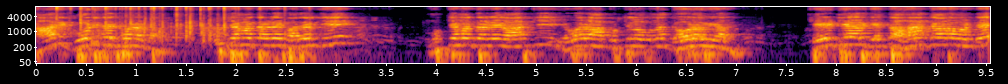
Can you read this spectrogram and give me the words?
కాలి గోడి సరిపోడంట ముఖ్యమంత్రి అనే పదవికి ముఖ్యమంత్రి అనే వారికి ఎవరు ఆ కుర్చీలో ఉన్న గౌరవం ఇవ్వాలి. కేటీఆర్కి ఎంత అహంకారం అంటే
